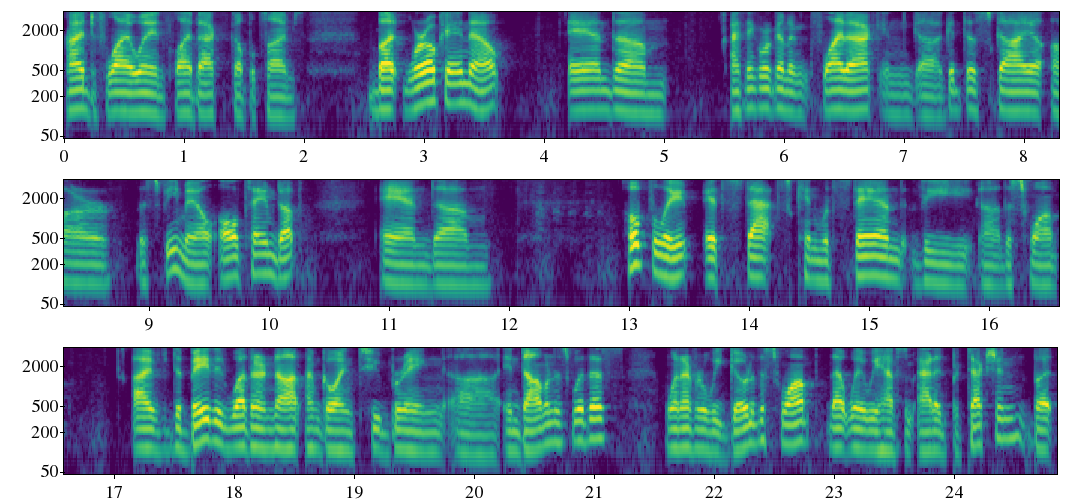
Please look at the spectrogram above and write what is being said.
I had to fly away and fly back a couple times. But we're okay now. And um, I think we're going to fly back and uh, get this guy, or this female, all tamed up. And um, hopefully its stats can withstand the, uh, the swamp. I've debated whether or not I'm going to bring uh, Indominus with us whenever we go to the swamp. That way we have some added protection, but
